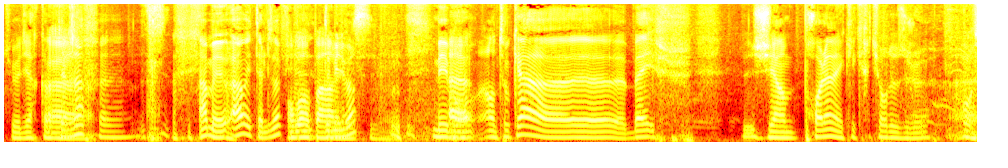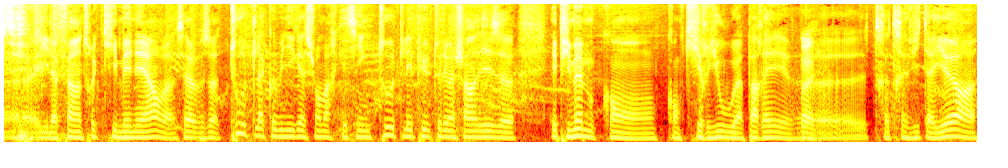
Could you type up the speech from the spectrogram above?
Tu veux dire comme Tales of euh Ah, mais, ah ouais, Tales of, On va en parler 2020? aussi. Mais bon, Euh, en tout cas, euh, bah, j'ai un problème avec l'écriture de ce jeu. Euh, il a fait un truc qui m'énerve. Toute la communication marketing, toutes les pubs, tous les machins disent. et puis même quand, quand Kiryu apparaît euh, très très vite ailleurs,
